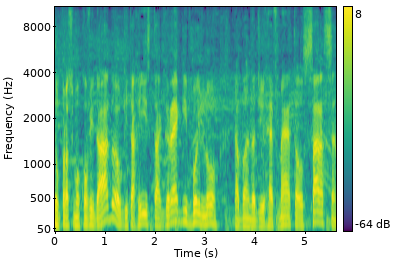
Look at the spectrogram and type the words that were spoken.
Nosso próximo convidado é o guitarrista Greg Boilot, da banda de heavy metal Saracen.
